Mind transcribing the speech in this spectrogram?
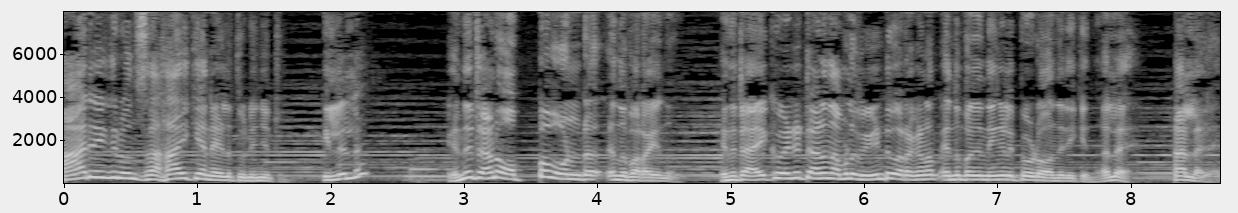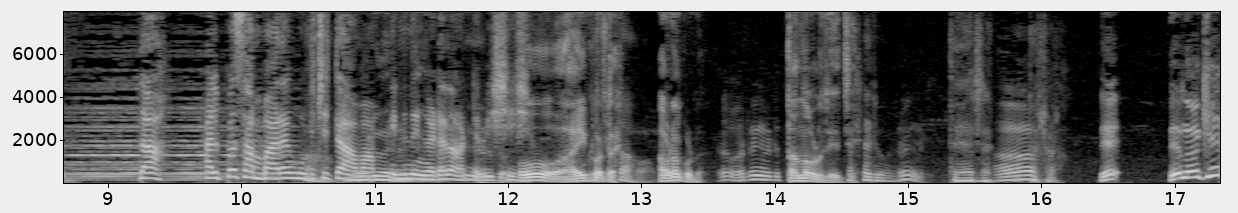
ആരെങ്കിലും ഒന്ന് സഹായിക്കാൻ അയാൾ തുനിഞ്ഞിട്ടുണ്ട് ഇല്ലല്ലോ? എന്നിട്ടാണ് ഒപ്പമുണ്ട് എന്ന് പറയുന്നത്. എന്നിട്ട് അയക്ക് വേണ്ടിയിട്ടാണ് നമ്മൾ വീണ്ടും ഇറങ്ങണം എന്ന് പറഞ്ഞ് നിങ്ങൾ ഇപ്പൊ ഇവിടെ വന്നിരിക്കുന്നത് അല്ലേ? നല്ല കാര്യം. ദാ അല്പ സംഭാരം കുടിച്ചിട്ടാവാം. ഇനി നിങ്ങളുടെ നാട്ടു ഓ ആയിക്കോട്ടെ. അവിടെ കൂടെ. തന്നോളൂ ചേച്ചി. നോക്കിയേ?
